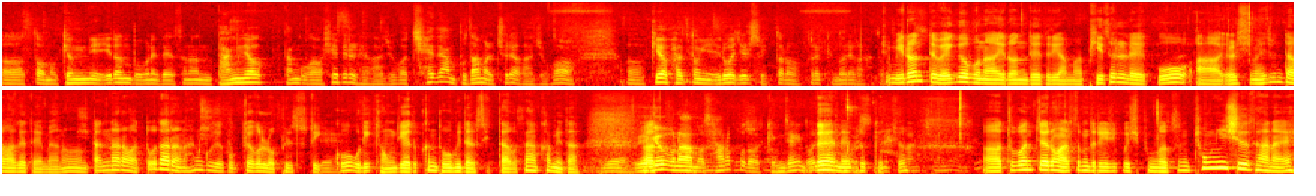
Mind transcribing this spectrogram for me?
어, 또 뭐 격리 이런 부분에 대해서는 방역 당국하고 협의를 해가지고 최대한 부담을 줄여가지고 어, 기업 활동이 이루어질 수 있도록 그렇게 노력을 하도록. 지금 이런 때 외교부나 이런 데들이 아마 빚을 내고 아 열심히 해준다고 하게 되면은 딴 나라와 또 다른 한국의 국격을 높일 수도 있고 우리 경제에도 큰 도움이 될 수 있다고 생각합니다. 예, 외교부나 뭐 산업부도 굉장히 노력하고 네네 있습니다. 그렇겠죠. 어, 두 번째로 말씀드리고 싶은 것은 총리실 산하에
